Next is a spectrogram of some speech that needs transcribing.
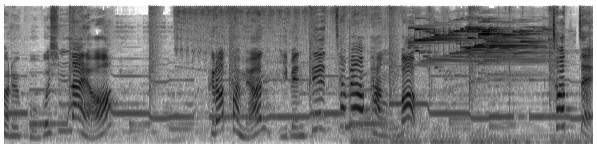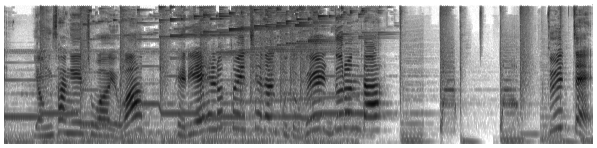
웨이퍼를 보고 싶나요? 그렇다면 이벤트 참여 방법! 첫째, 영상의 좋아요와 베리의 헬로토이 채널 구독을 누른다. 둘째,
